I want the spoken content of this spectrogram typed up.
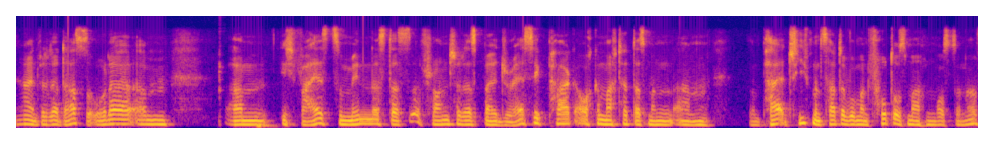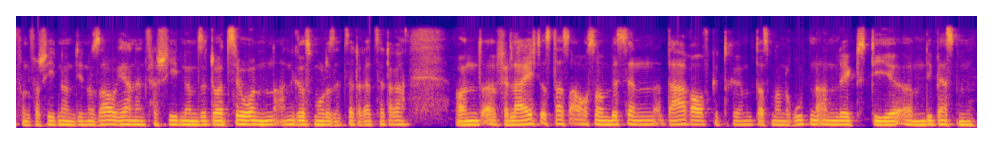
Ja, entweder das oder ähm, ähm, ich weiß zumindest, dass Frontier das bei Jurassic Park auch gemacht hat, dass man ähm, so ein paar Achievements hatte, wo man Fotos machen musste, ne, von verschiedenen Dinosauriern in verschiedenen Situationen, Angriffsmodus etc. etc. Und äh, vielleicht ist das auch so ein bisschen darauf getrimmt, dass man Routen anlegt, die ähm, die besten,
